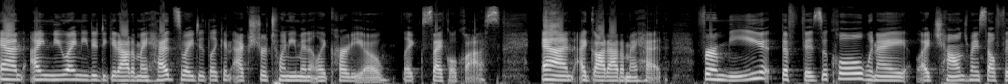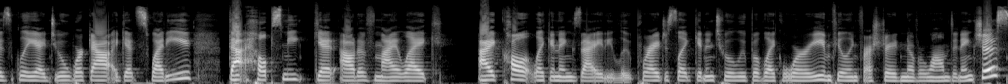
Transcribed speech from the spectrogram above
and I knew I needed to get out of my head. So I did like an extra 20 minute like cardio, like cycle class. And I got out of my head. For me, the physical, when I, I challenge myself physically, I do a workout, I get sweaty, that helps me get out of my like, I call it like an anxiety loop where I just like get into a loop of like worry and feeling frustrated and overwhelmed and anxious.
